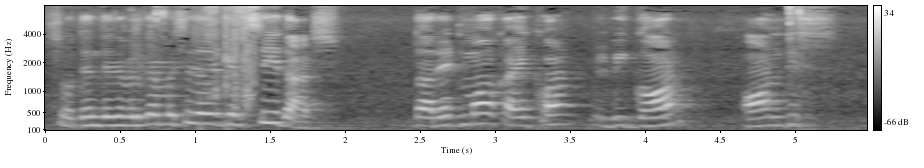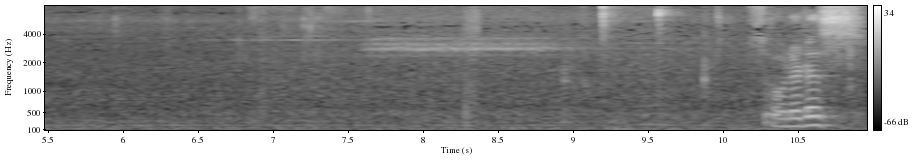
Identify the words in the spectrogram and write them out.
So then there is a welcome message. You can see that the red mark icon will be gone on this. So let us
